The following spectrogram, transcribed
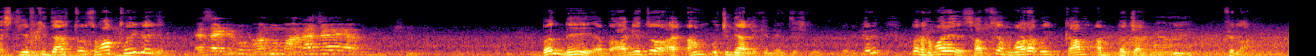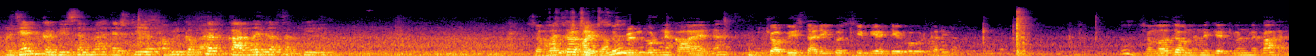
एसटीएफ की जाँच तो समाप्त हो ही गई है। एसआईटी को भंग माना जाए या बंद नहीं अब आगे तो हम उच्च न्यायालय के निर्देश की करें करें पर हमारे हिसाब से हमारा कोई काम अब बचा नहीं है फ़िलहाल। प्रेजेंट कंडीशन में एसटीएफ अभी कब तक कार्रवाई कर सकती है? सुप्रीम कोर्ट ने कहा है ना 24 तारीख को सीबीआई टेक ओवर करेगा संभवतः उन्होंने जजमेंट में कहा है।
